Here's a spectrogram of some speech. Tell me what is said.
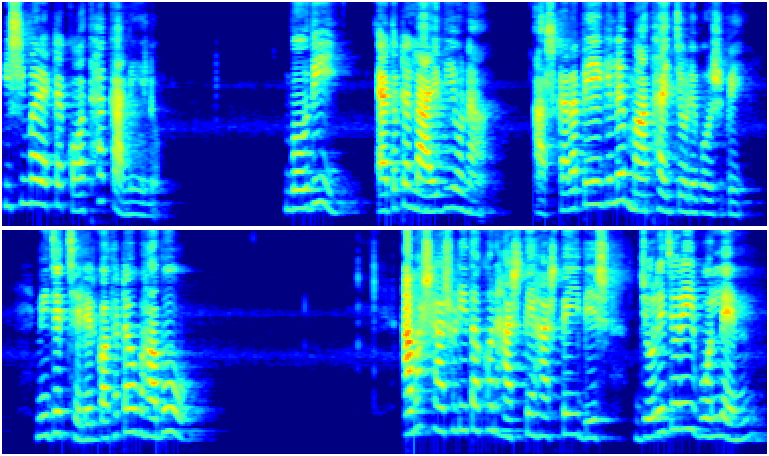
পিসিমার একটা কথা কানে এলো। বৌদি, এতটা লাই দিও না। আশকারা পেয়ে গেলে মাথায় চড়ে বসবে। নিজের ছেলের কথাটাও ভাবো। আমার শাশুড়ি তখন হাসতে হাসতেই বেশ জোরে জোরেই বললেন,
